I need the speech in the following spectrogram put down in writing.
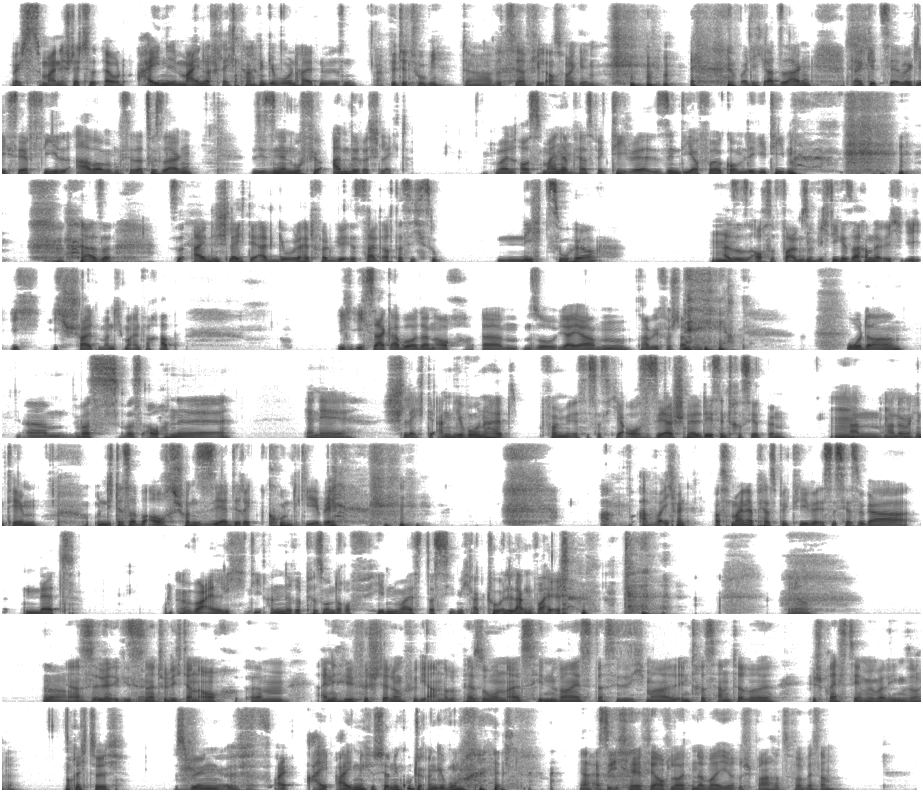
Möchtest du meine schlechte, äh, oder eine meiner schlechten Angewohnheiten wissen? Ach, bitte, Tobi. Da wird es ja viel Auswahl geben. Wollte ich gerade sagen, da gibt's ja wirklich sehr viel, aber man muss ja dazu sagen, sie sind ja nur für andere schlecht. Weil aus meiner hm. Perspektive sind die ja vollkommen legitim. also, so eine schlechte Angewohnheit von mir ist halt auch, dass ich so nicht zuhöre. Hm. Also auch so, vor allem so wichtige Sachen. Ich, ich, ich, ich schalte manchmal einfach ab. Ich, ich sag aber dann auch ähm, so, ja, ja, hm, habe ich verstanden. ja. Oder ähm, was, was auch eine, ja, eine schlechte Angewohnheit von mir ist, ist, dass ich ja auch sehr schnell desinteressiert bin mm, an, an irgendwelchen Themen und ich das aber auch schon sehr direkt kundgebe. aber ich meine, aus meiner Perspektive ist es ja sogar nett, weil ich die andere Person darauf hinweist, dass sie mich aktuell langweilt. ja. Ja, ja es ist natürlich dann auch ähm, eine Hilfestellung für die andere Person als Hinweis, dass sie sich mal interessantere Gesprächsthemen überlegen sollte. Richtig. Deswegen, äh, eigentlich ist ja eine gute Angewohnheit. Ja, also ich helfe ja auch Leuten dabei, ihre Sprache zu verbessern.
